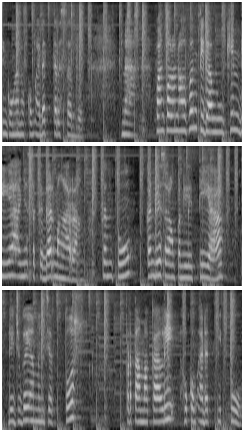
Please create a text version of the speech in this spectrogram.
lingkungan hukum adat tersebut. Nah, Van Vollenhoven tidak mungkin dia hanya sekedar mengarang. Tentu kan dia seorang peneliti ya. Dia juga yang mencetus pertama kali hukum adat itu.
